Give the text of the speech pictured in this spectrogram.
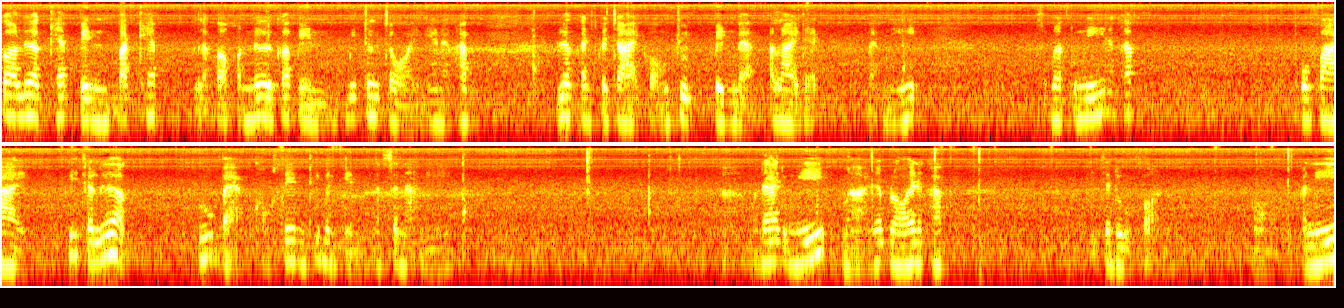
ก็เลือกแคปเป็นบัตแคปแล้วก็คอนเนอร์ก็เป็นมิเตอร์จอยเนี่ยนะครับ เลือกการกระจายของจุดเป็นแบบ align that แบบนี้สำหรับตรงนี้นะครับโปรไฟล์พี่จะเลือกรูปแบบของเส้นที่มันเป็นลักษณะนี้อ่ามา ได้ตรงนี้มาเรียบร้อยนะครับ จะดูก่อน อันนี้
